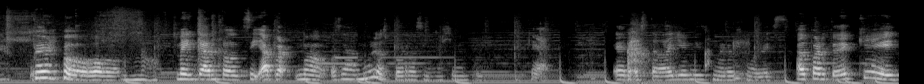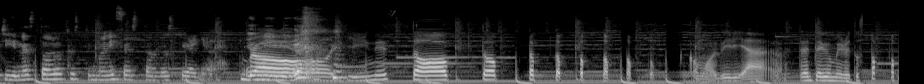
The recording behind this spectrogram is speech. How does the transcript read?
pero No. me encantó, sí, no, o sea, amo los porros, imagínate. Ya, Era, estaba yo en mis meros moles. Aparte de que Jean es todo lo que estoy manifestando este año. Bro, Jean es top, top, top, top, top, top, top, top. Como diría 31 minutos, top, top.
